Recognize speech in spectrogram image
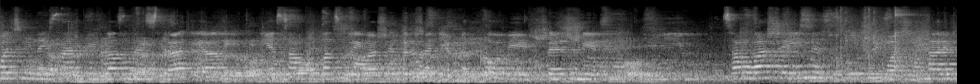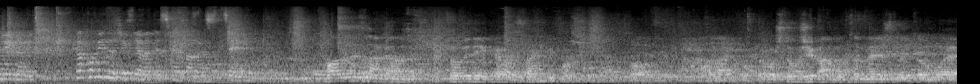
najmoćniji, najsnažniji glas na estradi, ali nije samo glas i vaše držanje, brkovi, šešir i samo vaše ime zvuči moćno, Harry Džinović. Kako vi doživljavate sebe na sceni? Pa ne znam, ja to vidim kao svaki posao. To, onako, prvo što uživam u tome, što je to moje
